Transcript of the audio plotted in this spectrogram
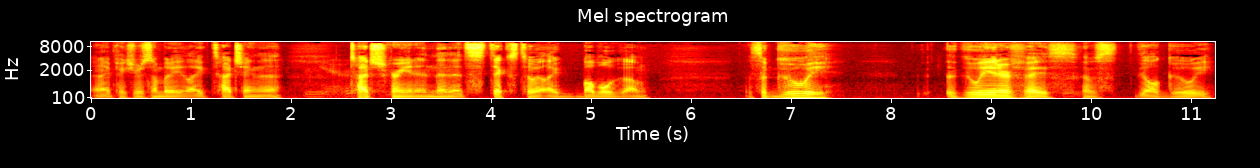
and I picture somebody like touching the Yeah. touch screen and then it sticks to it like bubble gum. It's a GUI, a GUI interface. It was all gooey.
